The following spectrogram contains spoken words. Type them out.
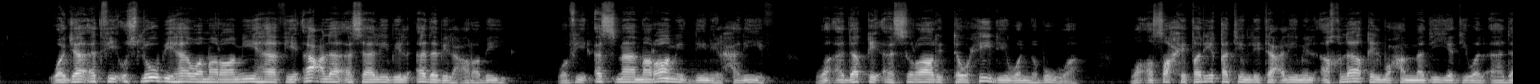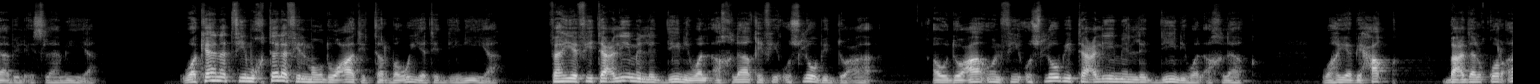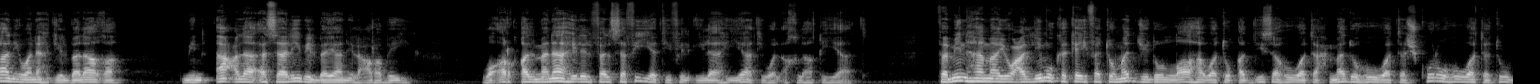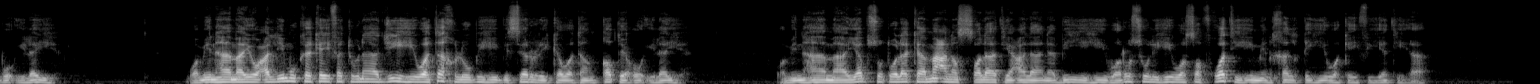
وجاءت في أسلوبها ومراميها في أعلى أساليب الأدب العربي. وفي أسمى مرامي الدين الحنيف وأدق أسرار التوحيد والنبوة وأصح طريقة لتعليم الأخلاق المحمدية والآداب الإسلامية. وكانت في مختلف الموضوعات التربوية الدينية فهي في تعليم للدين والأخلاق في أسلوب الدعاء أو دعاء في أسلوب تعليم للدين والأخلاق. وهي بحق بعد القرآن ونهج البلاغة من أعلى أساليب البيان العربي وأرقى المناهل الفلسفية في الإلهيات والأخلاقيات. فمنها ما يعلمك كيف تمجد الله وتقدسه وتحمده وتشكره وتتوب إليه. ومنها ما يعلمك كيف تناجيه وتخلو به بسرك وتنقطع إليه. ومنها ما يبسط لك معنى الصلاة على نبيه ورسله وصفوته من خلقه وكيفيتها.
